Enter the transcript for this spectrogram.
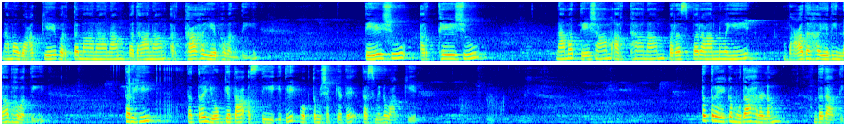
नाम वाक्ये वर्तमानानां पदानाम् अर्थाः ये भवन्ति, तेषु अर्थेषु नाम तेषाम् अर्थानां परस्परान्वये बाधः यदि न भवति, तर्हि तत्र योग्यता अस्ति इति वक्तुं शक्यते तस्मिन् वाक्ये। तत्र एकम् उदाहरणं ददाति।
